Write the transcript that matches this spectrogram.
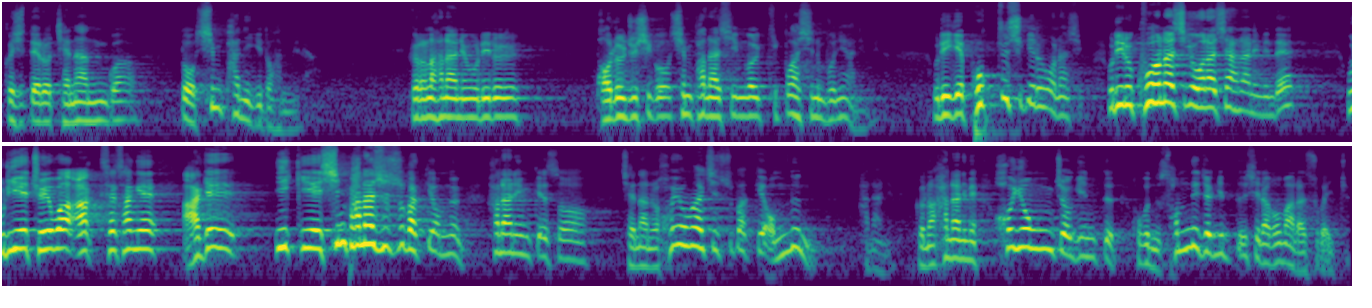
그것이 때로 재난과 또 심판이기도 합니다. 그러나 하나님 우리를 벌을 주시고 심판하신 걸 기뻐하시는 분이 아닙니다. 우리에게 복 주시기를 원하시고 우리를 구원하시기 원하시는 하나님인데 우리의 죄와 악 세상의 악에 있기에 심판하실 수밖에 없는 하나님께서 재난을 허용하실 수밖에 없는 하나님. 그러나 하나님의 허용적인 뜻 혹은 섭리적인 뜻이라고 말할 수가 있죠.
